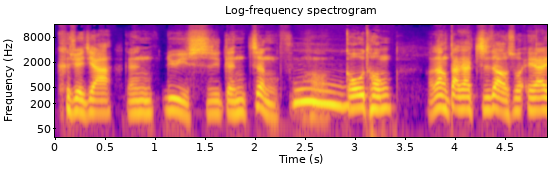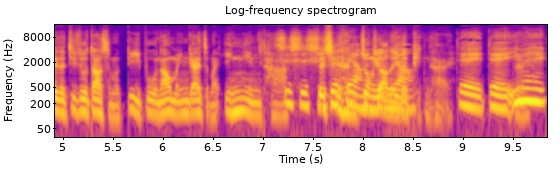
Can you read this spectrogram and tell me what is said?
科学家、跟律师、跟政府哈沟通，让大家知道说 AI 的技术到什么地步，然后我们应该怎么应用它。是是是，这是很重要的一个平台。对对，因为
